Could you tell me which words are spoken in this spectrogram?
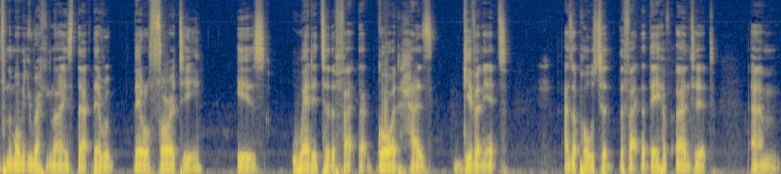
from the moment you recognize that their their authority is wedded to the fact that God has given it, as opposed to the fact that they have earned it, um,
